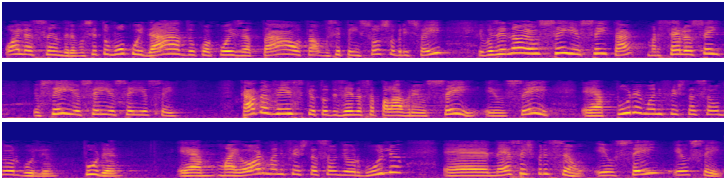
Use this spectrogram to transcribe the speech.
Olha, Sandra, você tomou cuidado com a coisa tal, tal, você pensou sobre isso aí? Eu vou dizer: Não, eu sei, eu sei, tá? Marcelo, eu sei. Eu sei, eu sei, eu sei, eu sei. Cada vez que eu estou dizendo essa palavra eu sei, eu sei, é a pura manifestação do orgulho. Pura. É a maior manifestação de orgulho é, nessa expressão. Eu sei, eu sei.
